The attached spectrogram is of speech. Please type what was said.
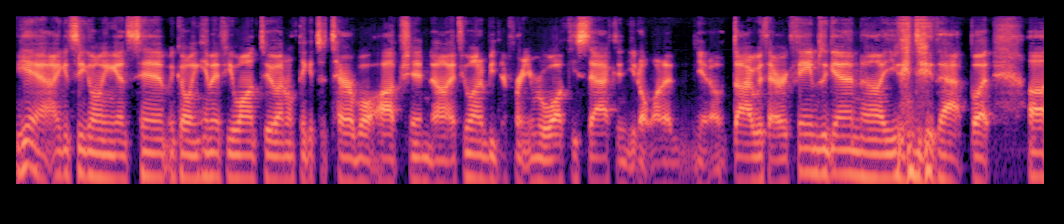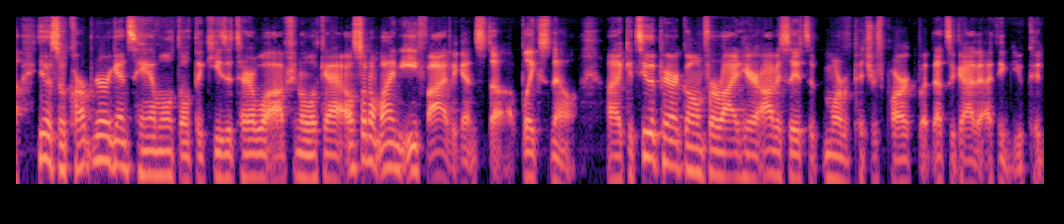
Yeah, I can see going against him, going him if you want to. I don't think it's a terrible option. Uh, if you want to be different, your Milwaukee stacked, and you don't want to, you know, die with Eric Thames again, uh, you can do that. But uh, yeah, so Carpenter against Hammel, don't think he's a terrible option to look at. Also, don't mind E5 against uh, Blake Snell. I could see the pair going for a ride here. Obviously, it's a, more of a pitcher's park, but that's a guy that I think you could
